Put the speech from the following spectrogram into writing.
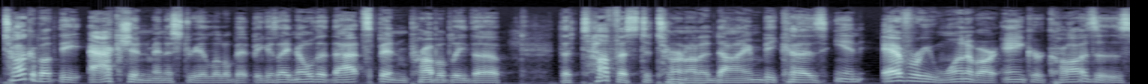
Talk about the action ministry a little bit because I know that that's been probably the the toughest to turn on a dime because in every one of our anchor causes,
